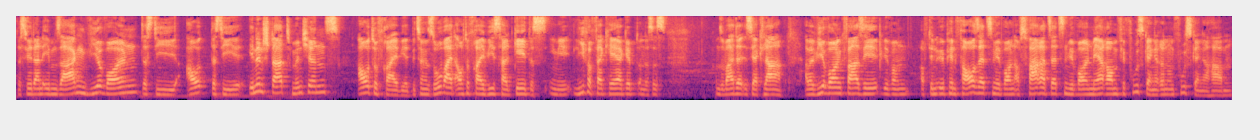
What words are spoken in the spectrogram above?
Dass wir dann eben sagen, wir wollen, dass die, dass die Innenstadt Münchens autofrei wird, beziehungsweise so weit autofrei, wie es halt geht, dass es irgendwie Lieferverkehr gibt und dass es und so weiter, ist ja klar. Aber wir wollen quasi, wir wollen auf den ÖPNV setzen, wir wollen aufs Fahrrad setzen, wir wollen mehr Raum für Fußgängerinnen und Fußgänger haben.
